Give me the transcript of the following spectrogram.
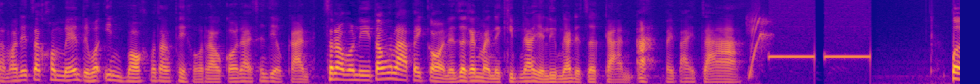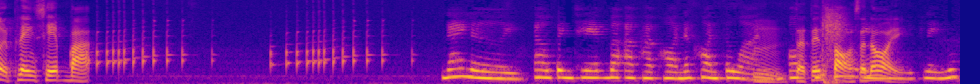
สามารถที่จะคอมเมนต์หรือว่าอินบ็อกซ์มาทางเพจของเราก็ได้เช่นเดียวกันสำหรับวันนี้ต้องลาไปก่อนเดี๋ยวเจอกันใหม่ในคลิปหน้าอย่าลืมนะเดี๋ยวเจอกันอะบายบายจ้าเปิดเพลงเชฟบะ ได้เลย เอาเป็นเชฟบะอาภาพรนครสวรรอืค์มแต่เต้นต่อซะหน่อย เพลงลูก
